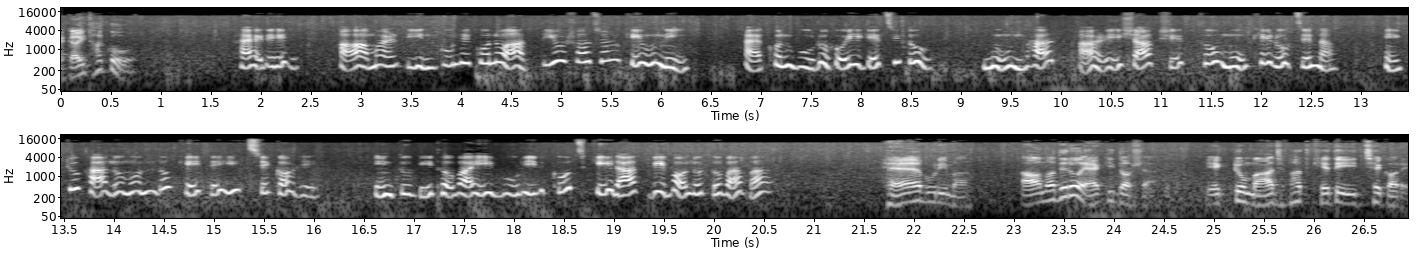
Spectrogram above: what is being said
একাই থাকো? হ্যাঁ রে আমার তিন কুলে কোনো আত্মীয় স্বজন কেউ নেই। এখন বুড়ো হয়ে গেছি তো। নুন ভাত আর এই শাক সেদ্ধ মুখে রোচে না একটু ভালো মন্দ খেতে ইচ্ছে করে। কিন্তু বিধবা এই বুড়ির খোঁজ কে রাখবে বলো তো বাবা? হ্যাঁ বুড়িমা আমাদেরও একই দশা। একটু মাছ ভাত খেতে ইচ্ছে করে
